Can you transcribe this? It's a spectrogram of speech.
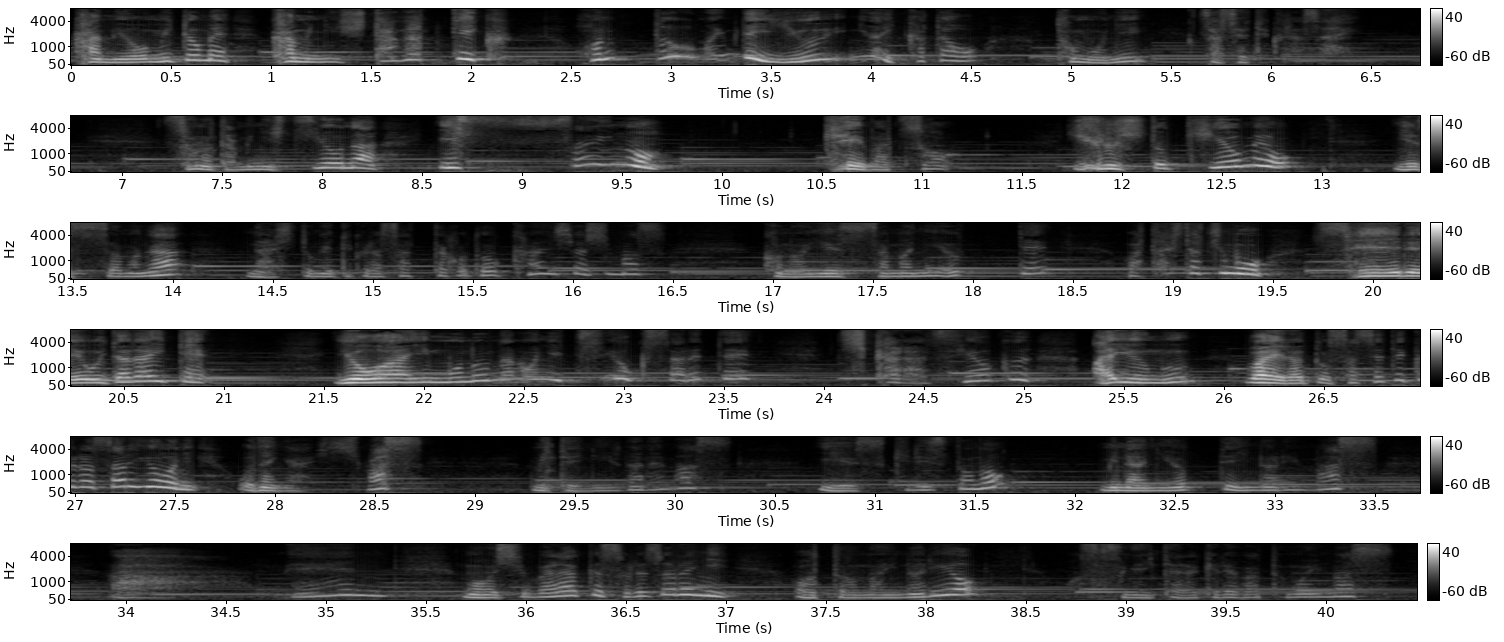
神を認め神に従っていく。本当の意味で有意義な生き方を共にさせてください。そのために必要な一切の刑罰を許しと清めをイエス様が成し遂げてくださったことを感謝します。このイエス様によって私たちも精霊をいただいて弱いものなのに強くされて力強く歩む我らとさせてくださるようにお願いします。見てに委ねます。イエス・キリストの皆によって祈ります。アーメン。もうしばらくそれぞれに応答の祈りをお捧げいただければと思います。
